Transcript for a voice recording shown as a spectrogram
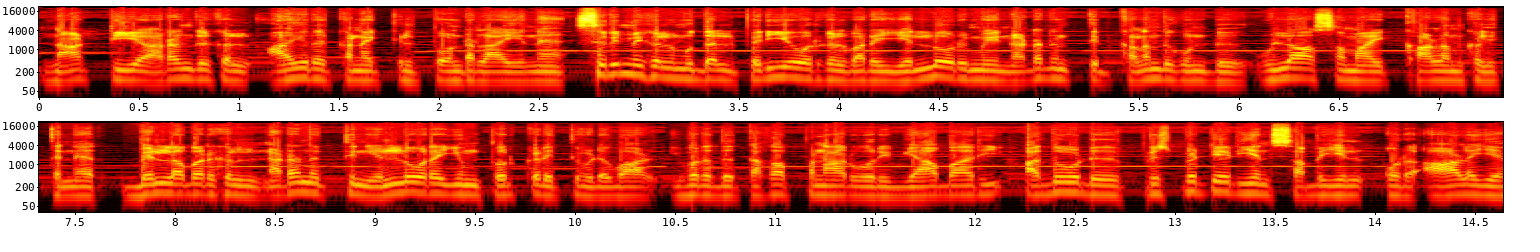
நாட்டிய அரங்குகள் ஆயிரக்கணக்கில் தோன்றலாயின. சிறுமிகள் முதல் பெரியோர்கள் வரை எல்லோருமே நடனத்தில் கலந்து கொண்டு உல்லாசமாய் காலம் கழித்தனர். பெல் அவர்கள் நடனத்தின் எல்லோரையும் தோற்கடித்து விடுவாள். இவரது தகப்பனார் ஒரு வியாபாரி. அதோடு பிரிஸ்பெட்டேரியன் சபையில் ஒரு ஆலய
